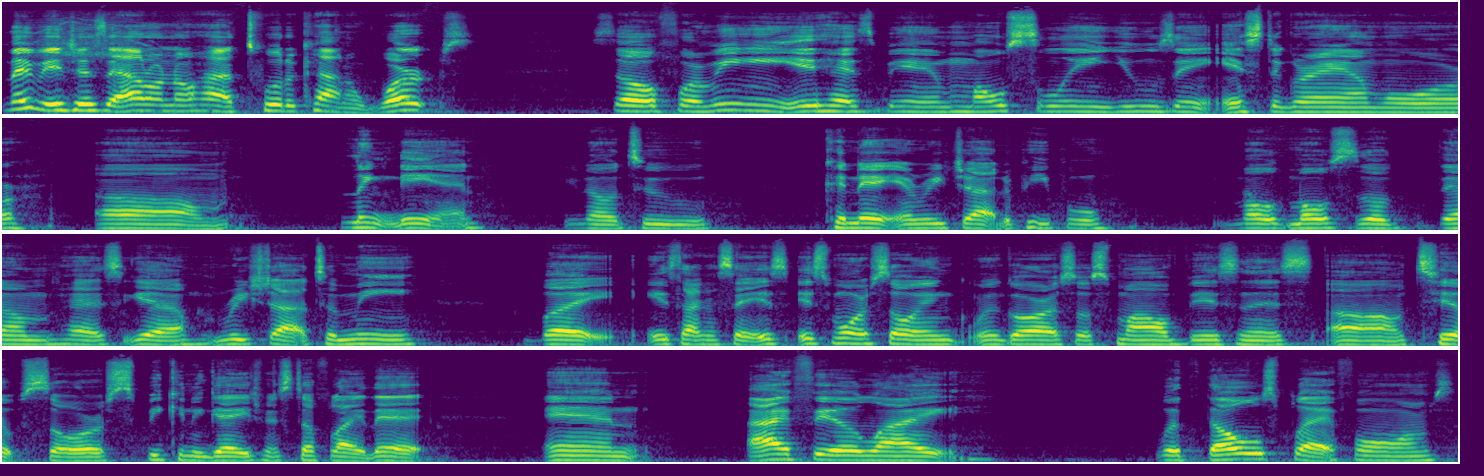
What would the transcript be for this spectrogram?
maybe it's just I don't know how Twitter kind of works. So for me, it has been mostly using Instagram or um, LinkedIn, you know, to connect and reach out to people. Most most of them has yeah reached out to me, but it's like I said, it's it's more so in regards to small business um, tips or speaking engagement stuff like that, and I feel like with those platforms,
